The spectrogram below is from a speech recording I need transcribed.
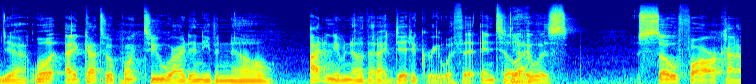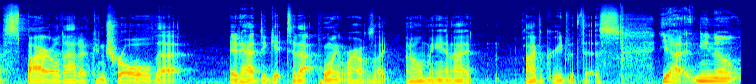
Yeah. Well, I got to a point too where I didn't even know I didn't even know that I did agree with it until Yeah. it was so far kind of spiraled out of control that it had to get to that point where I was like, "Oh man, I I've agreed with this." Yeah, you know,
